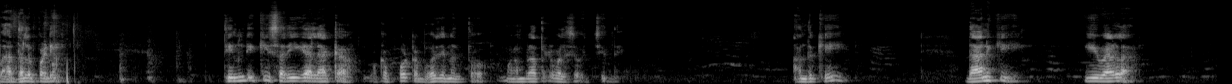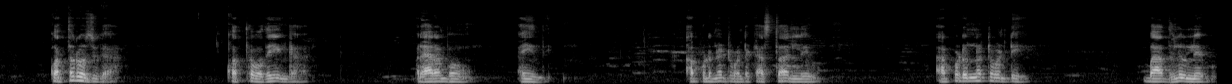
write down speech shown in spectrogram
బాధలు పడి తిండికి సరిగా లేక ఒక పూట భోజనంతో మనం బ్రతకవలసి వచ్చింది. అందుకే దానికి ఈవేళ కొత్త రోజుగా కొత్త ఉదయంగా ప్రారంభం అయింది. అప్పుడున్నటువంటి కష్టాలు లేవు. అప్పుడున్నటువంటి బాధలు లేవు.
